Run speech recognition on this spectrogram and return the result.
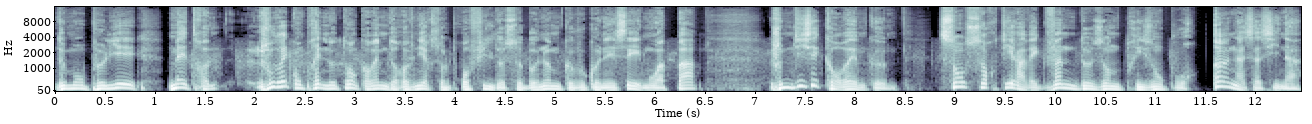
de Montpellier. Maître, je voudrais qu'on prenne le temps quand même de revenir sur le profil de ce bonhomme que vous connaissez et moi pas. Je me disais quand même que sans sortir avec 22 ans de prison pour un assassinat,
